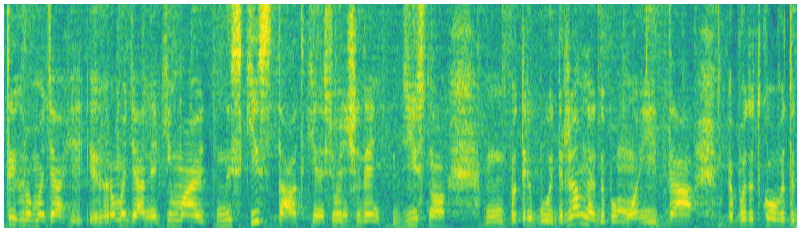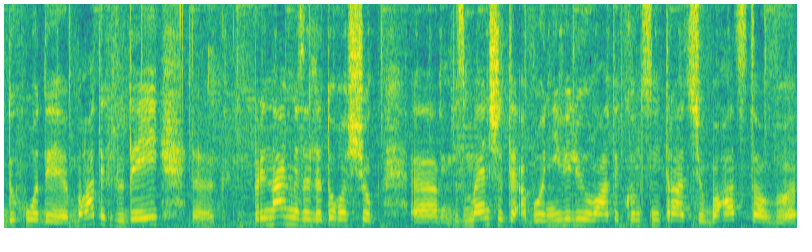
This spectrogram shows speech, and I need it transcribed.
тих громадян, громадян, які мають низькі статки на сьогоднішній день дійсно потребують державної допомоги та оподатковувати доходи багатих людей, Так. принаймні для того, щоб е, зменшити або нівелювати концентрацію багатства в,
